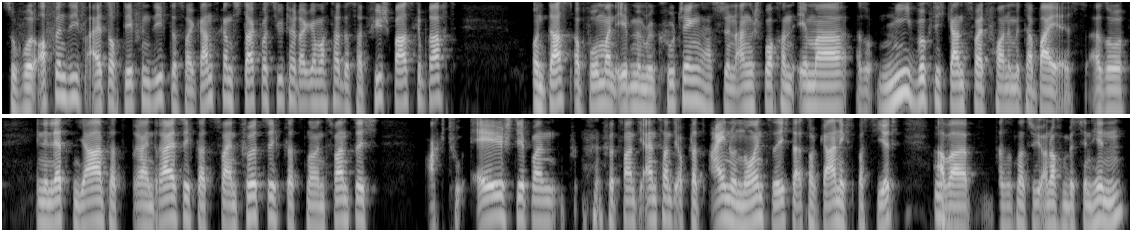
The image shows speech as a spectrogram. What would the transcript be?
sowohl offensiv als auch defensiv. Das war ganz, ganz stark, was Utah da gemacht hat. Das hat viel Spaß gebracht. Und das, obwohl man eben im Recruiting, hast du schon angesprochen, immer, also nie wirklich ganz weit vorne mit dabei ist. Also in den letzten Jahren Platz 33, Platz 42, Platz 29 Aktuell steht man für 2021 auf Platz 91, da ist noch gar nichts passiert, Uff. aber das ist natürlich auch noch ein bisschen hin.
